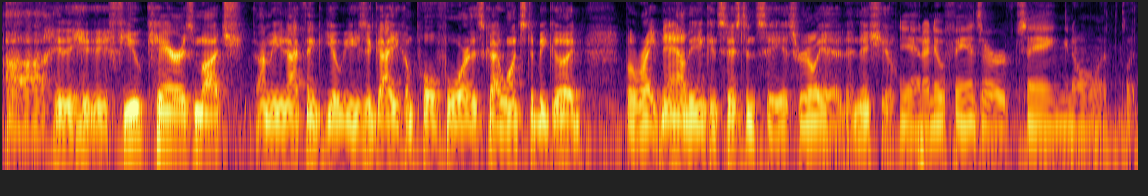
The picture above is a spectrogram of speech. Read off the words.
uh, if you care as much, I mean, I think you he's a guy you can pull for. This guy wants to be good, but right now the inconsistency is really an, issue. Yeah, and I know fans are saying, you know, let, let,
